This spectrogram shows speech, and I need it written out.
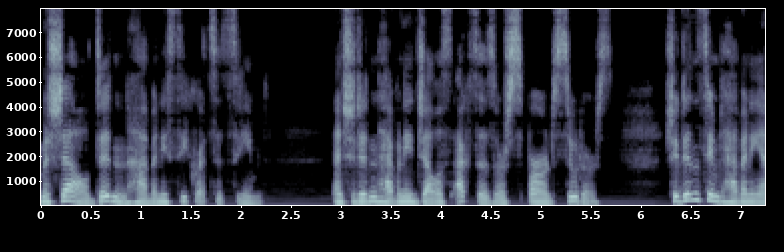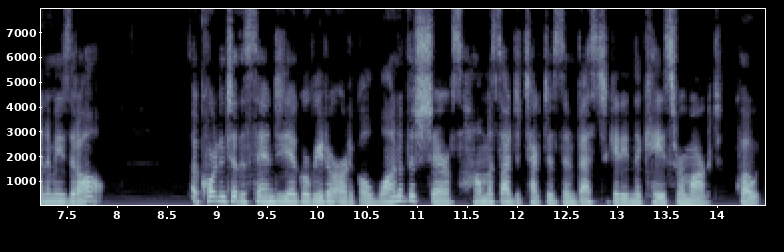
Michelle didn't have any secrets, it seemed. And she didn't have any jealous exes or spurned suitors. She didn't seem to have any enemies at all. According to the San Diego Reader article, one of the sheriff's homicide detectives investigating the case remarked, quote,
